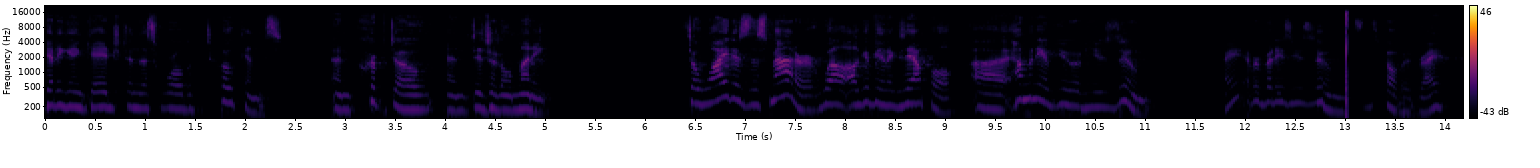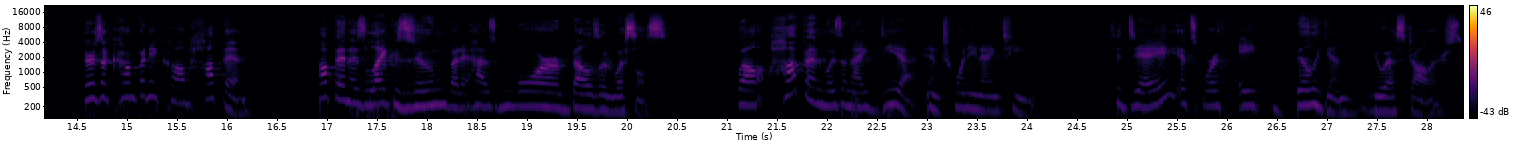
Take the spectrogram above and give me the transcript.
getting engaged in this world of tokens and crypto and digital money. So, why does this matter? Well, I'll give you an example. Uh, how many of you have used Zoom? Right? Everybody's used Zoom COVID, right? There's a company called Hopin. Hopin is like Zoom, but it has more bells and whistles. Well, Hopin was an idea in 2019. Today, it's worth 8 billion US dollars.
